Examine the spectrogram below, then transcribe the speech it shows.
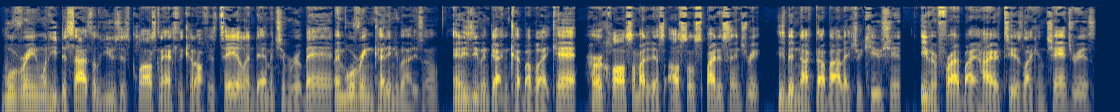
Wolverine, when he decides to use his claws, can actually cut off his tail and damage him real bad. Mean, Wolverine can cut anybody, so. And he's even gotten cut by Black Cat. Her claw, somebody that's also spider-centric. He's been knocked out by electrocution even fried by higher tiers like Enchantress.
